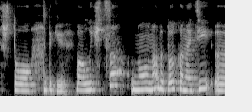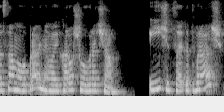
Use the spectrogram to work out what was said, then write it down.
что все-таки получится, но надо только найти э, самого правильного и хорошего врача. И ищется этот врач,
